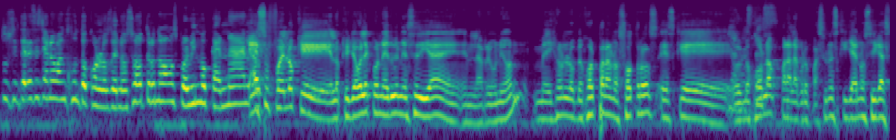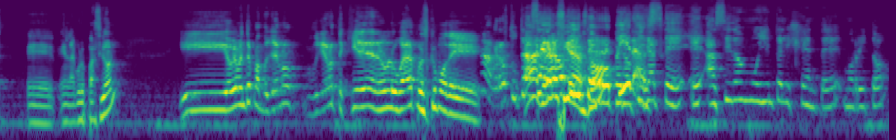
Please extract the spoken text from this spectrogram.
tus intereses ya no van junto con los de nosotros, no vamos por el mismo canal. Eso fue lo que, lo que yo hablé con Edwin ese día en, en la reunión. Me dijeron, lo mejor para nosotros es que, Ya lo no mejor la- para la agrupación es que ya no sigas eh, en la agrupación. Y obviamente cuando ya no, ya no te quieren en un lugar, pues como de... No, agarras tu Ah, trasero gracias, y te ¿no? Pero retiras. fíjate, eh, ha sido muy inteligente, Morrito,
